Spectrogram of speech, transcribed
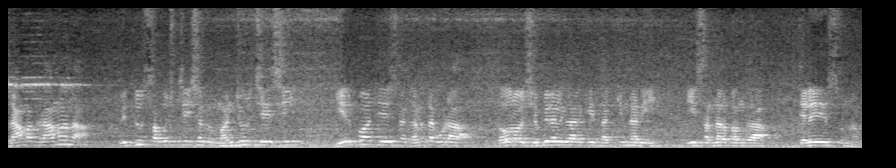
గ్రామ గ్రామాన విద్యుత్ సబ్ స్టేషన్లు మంజూరు చేసి ఏర్పాటు చేసిన ఘనత కూడా గౌరవ షబీర్ అలీ గారికి దక్కిందని ఈ సందర్భంగా తెలియజేస్తున్నాం.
